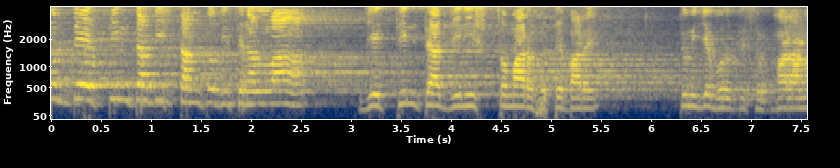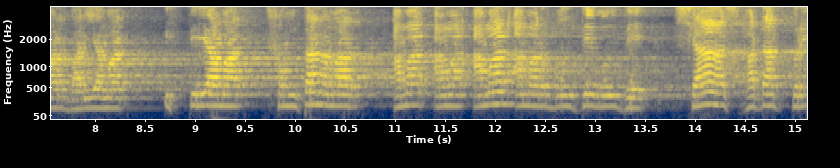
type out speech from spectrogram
মধ্যে তিনটা দৃষ্টান্ত দিছেন আল্লাহ, যে তিনটা জিনিস তোমার হতে পারে। তুমি যে বলতেছো, ঘর আমার, বাড়ি আমার, স্ত্রী আমার, সন্তান আমার আমার আমার আমার আমার বলতে বলতে শেষ হঠাৎ করে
